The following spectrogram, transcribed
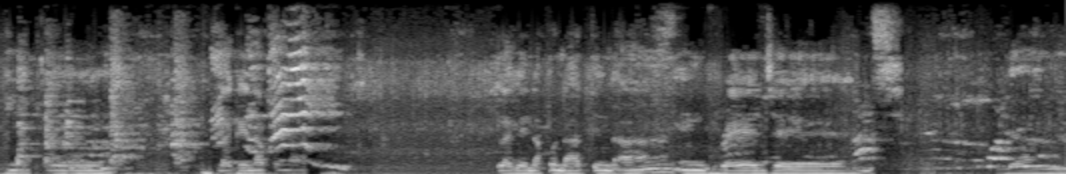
Okay. Lagay na po na lagay na po natin ang ingredients. Ayan.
